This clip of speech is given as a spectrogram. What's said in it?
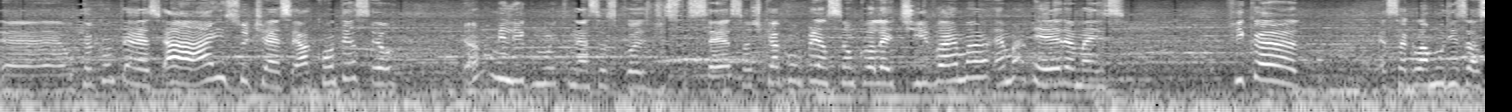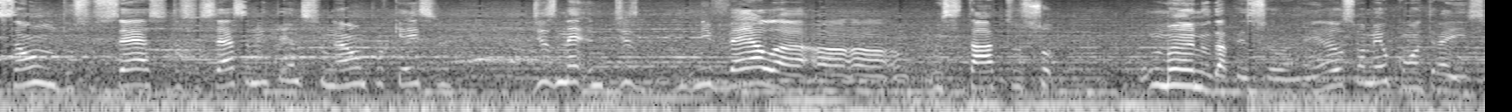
É, é o que acontece. Ah, ai, sucesso, aconteceu. Eu não me ligo muito nessas coisas de sucesso. Acho que a compreensão coletiva é, ma é maneira, mas fica essa glamorização do sucesso, do sucesso, eu não entendo isso não, porque isso desne- desnivela a- a- o status humano da pessoa. né? Eu sou meio contra isso.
